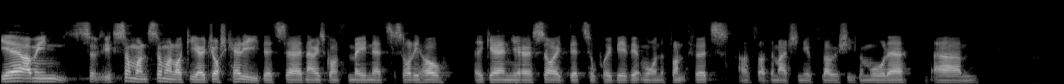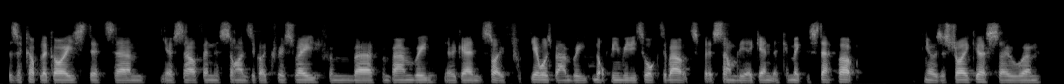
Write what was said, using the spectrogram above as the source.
Yeah, I mean, so if someone someone like you know Josh Kelly that's uh, now he's gone from Maidenhead to Solihull again. You know, a side that's will probably be a bit more on the front foot. I'd, I'd imagine he'll flourish even more there. Um, there's a couple of guys that um, you know Southend signs a guy Chris Ray from uh, from Banbury. You know, again, sorry, yeah, it was Banbury, not being really talked about, but somebody again that can make the step up. You know, as a striker. So um,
